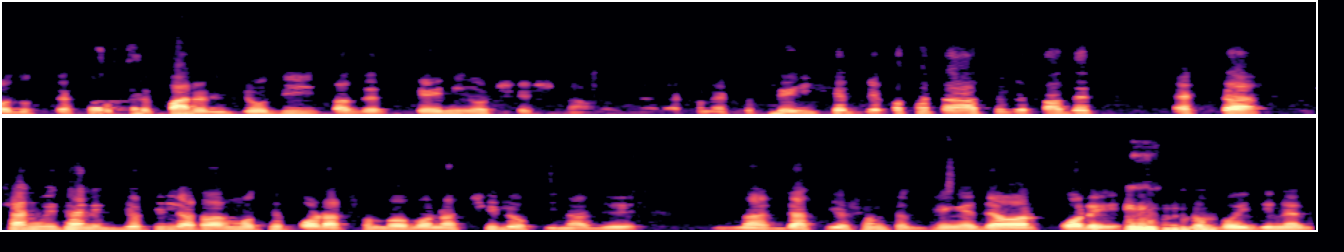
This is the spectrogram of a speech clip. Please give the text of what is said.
পদত্যাগ করতে পারেন। যদি তাদের ট্রেনিও শেষ না হয়ে। এখন একশো তেইশের যে কথাটা আছে যে তাদের একটা সাংবিধানিক জটিলতার মধ্যে পড়ার সম্ভাবনা ছিল কিনা যে জাতীয় সংসদ ভেঙে যাওয়ার পরে নব্বই দিনের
